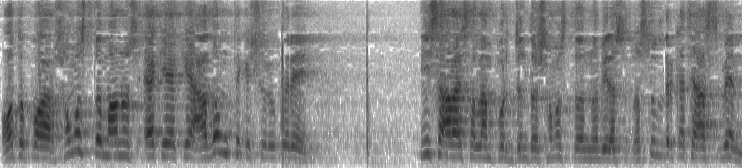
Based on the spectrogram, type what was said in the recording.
অতপর সমস্ত মানুষ একে একে আদম থেকে শুরু করে ঈসা আলাহ সাল্লাম পর্যন্ত সমস্ত নবী রাস- রাসূলদের কাছে আসবেন।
